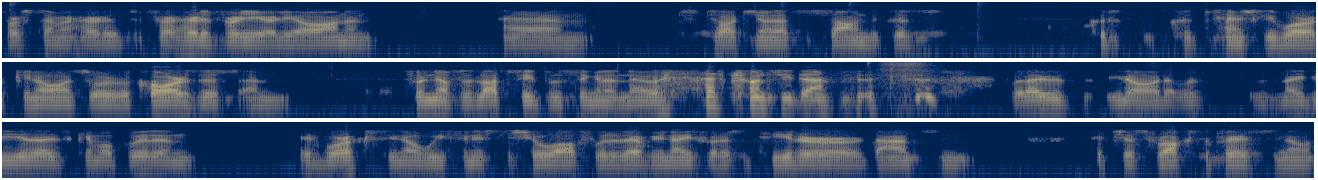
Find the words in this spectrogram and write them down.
first time I heard it. I heard it very early on, and um, just thought, you know, that's a song that could could could potentially work. You know, and so I recorded this, and funny enough, there's lots of people singing it now at country dances. but I was, you know, that was, an idea that I just came up with, and it works. You know, we finish the show off with it every night, whether it's a theatre or dance, and it just rocks the place. You know.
